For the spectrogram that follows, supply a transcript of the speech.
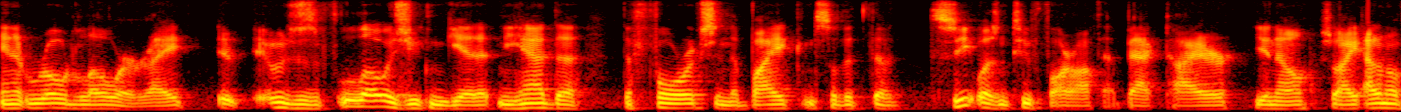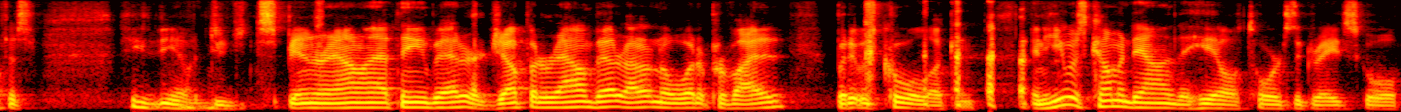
and it rode lower, right? It, it was as low as you can get it, and he had the the forks and the bike, and so that the seat wasn't too far off that back tire, you know. So I, I don't know if it's he, you know, do you spin around on that thing better or jump it around better. I don't know what it provided, but it was cool looking. and he was coming down the hill towards the grade school,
